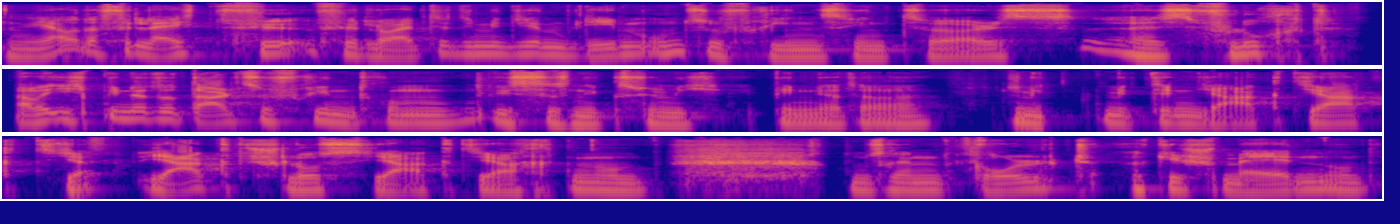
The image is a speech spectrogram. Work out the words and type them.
Ja, oder vielleicht für, für Leute, die mit ihrem Leben unzufrieden sind, so als, als Flucht. Aber ich bin ja total zufrieden, darum ist das nichts für mich. Ich bin ja da mit, mit den Jagd, Jagd, Jagdschloss, Jagdjachten und unseren Goldgeschmeiden und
